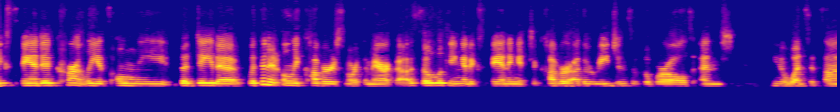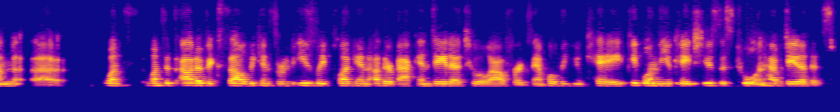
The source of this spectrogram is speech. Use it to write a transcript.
expanded. Currently, it's only the data within it only covers North America. So looking at expanding it to cover other regions of the world. And you know, once it's on, uh, once once it's out of Excel, we can sort of easily plug in other backend data to allow, for example, the UK people in the UK to use this tool and have data that's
